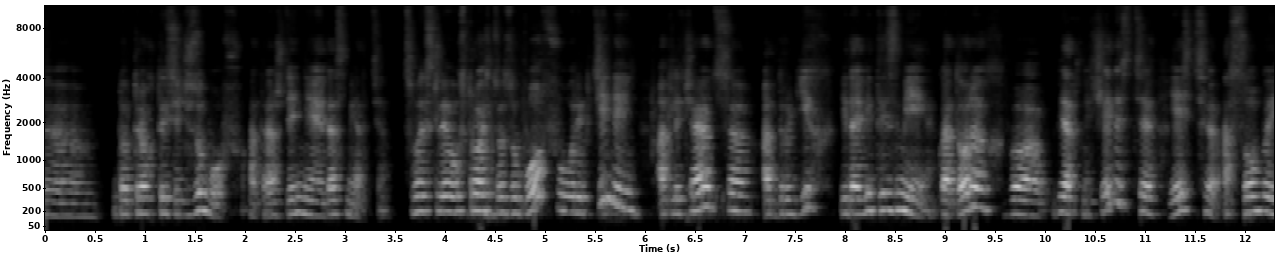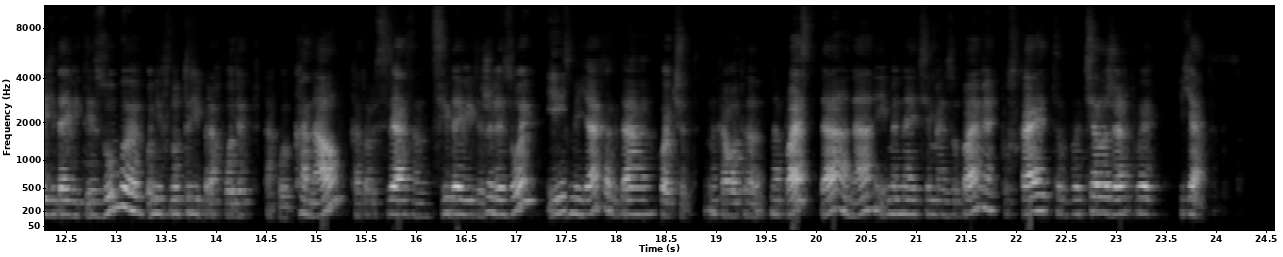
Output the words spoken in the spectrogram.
до 3000 зубов от рождения до смерти. В смысле устройства зубов у рептилий отличаются от других ядовитые змеи, у которых в верхней челюсти есть особые ядовитые зубы. У них внутри проходит такой канал, который связан с ядовитой железой. И змея, когда хочет на кого-то напасть, да, она именно этими зубами пускает в тело жертвы яд.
